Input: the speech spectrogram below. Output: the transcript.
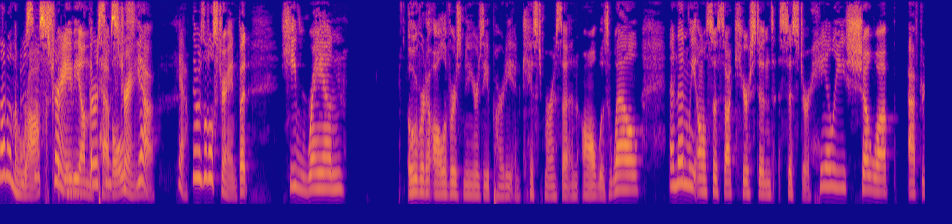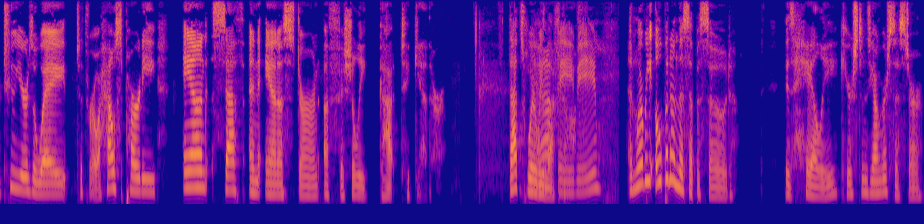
not on the rocks, but maybe on There the pebbles. Yeah, Yeah. there was a little strain, but he ran over to Oliver's New Year's Eve party and kissed Marissa, and all was well. And then we also saw Kirsten's sister Hailey show up after two years away to throw a house party, and Seth and Anna Stern officially got together. That's where we Yeah, left off. baby. And where we open on this episode is Hailey, Kirsten's younger sister,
